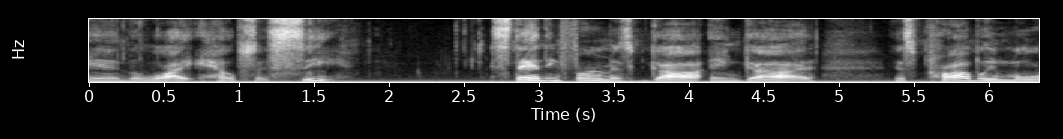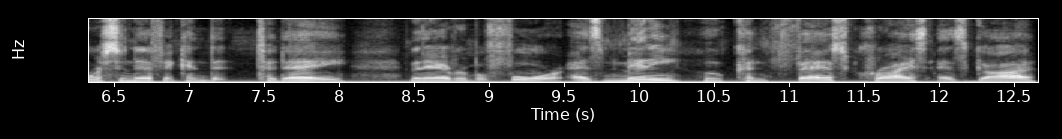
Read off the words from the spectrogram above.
and the light helps us see. Standing firm as God in God is probably more significant today than ever before, as many who confess Christ as God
